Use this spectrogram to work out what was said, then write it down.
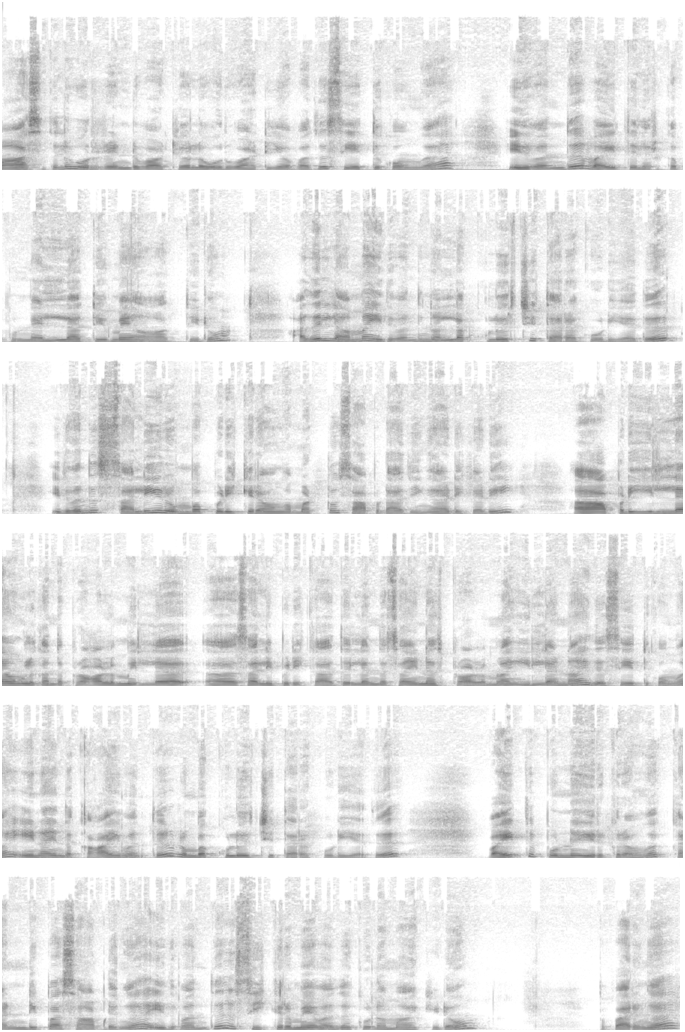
மாதத்தில் ஒரு ரெண்டு வாட்டியோ இல்லை ஒரு வாட்டியோவாவது சேர்த்துக்கோங்க. இது வந்து வயிற்றில் இருக்க புண்ணு எல்லாத்தையுமே ஆற்றிடும் அது இல்லாமல் இது வந்து நல்லா குளிர்ச்சி தரக்கூடியது. இது வந்து சளி ரொம்ப பிடிக்கிறவங்க மட்டும் சாப்பிடாதீங்க அடிக்கடி. அப்படி இல்லை உங்களுக்கு அந்த ப்ராப்ளம் இல்லை சளி பிடிக்காது இல்லை இந்த சைனஸ் ப்ராப்ளம்லாம் இல்லைன்னா இதை சேர்த்துக்கோங்க. ஏன்னா இந்த காய் வந்து ரொம்ப குளிர்ச்சி தரக்கூடியது. வயிற்று புண்ணு இருக்கிறவங்க கண்டிப்பாக சாப்பிடுங்க. இது வந்து சீக்கிரமே வந்து குணமாக்கிடும். இப்போ பாருங்கள்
